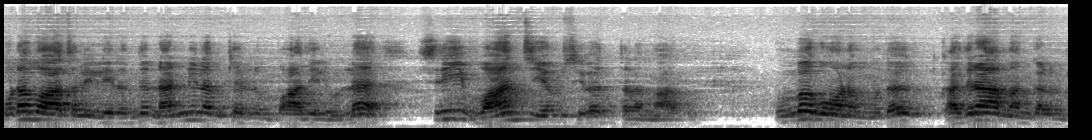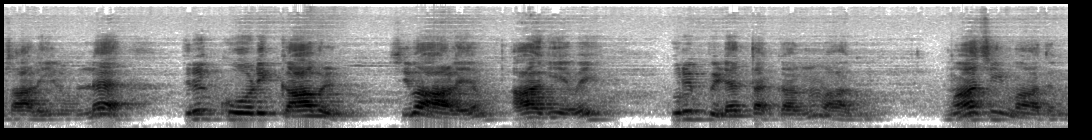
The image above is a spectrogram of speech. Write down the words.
குடவாசலில் இருந்து நன்னிலம் செல்லும் பாதையில் உள்ள ஸ்ரீ வாஞ்சியம் சிவத்தலமாகும் கும்பகோணம் முதல் கதிராமங்கலம் சாலையில் உள்ள திருக்கோடி காவல் சிவ ஆலயம் ஆகியவை குறிப்பிடத்தக்கனும் ஆகும். மாசி மாதம்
